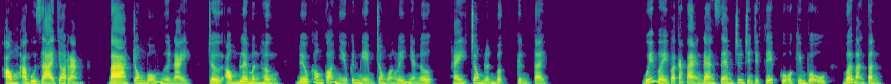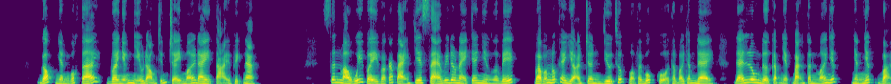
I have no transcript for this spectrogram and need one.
Ông Abuzai cho rằng ba trong bốn người này, trừ ông Lê Minh Hưng, đều không có nhiều kinh nghiệm trong quản lý nhà nước hay trong lĩnh vực kinh tế. Quý vị và các bạn đang xem chương trình trực tiếp của Kim Vũ với bản tin Góc nhìn quốc tế về những nhiễu động chính trị mới đây tại Việt Nam. Xin mời quý vị và các bạn chia sẻ video này cho nhiều người biết và bấm nút theo dõi trên YouTube và Facebook của Thời báo chấm đề để luôn được cập nhật bản tin mới nhất, nhanh nhất và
